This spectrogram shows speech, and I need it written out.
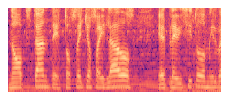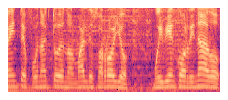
No obstante estos hechos aislados, el plebiscito 2020 fue un acto de normal desarrollo, muy bien coordinado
